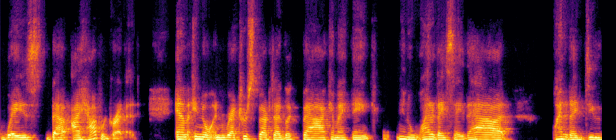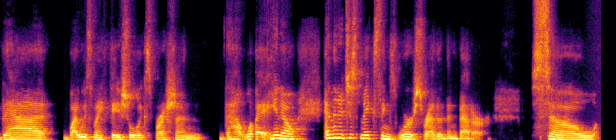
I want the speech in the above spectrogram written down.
ways that I have regretted. And, you know, in retrospect, I look back and I think, you know, why did I say that? Why did I do that? Why was my facial expression that way? You know, and then it just makes things worse rather than better. So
